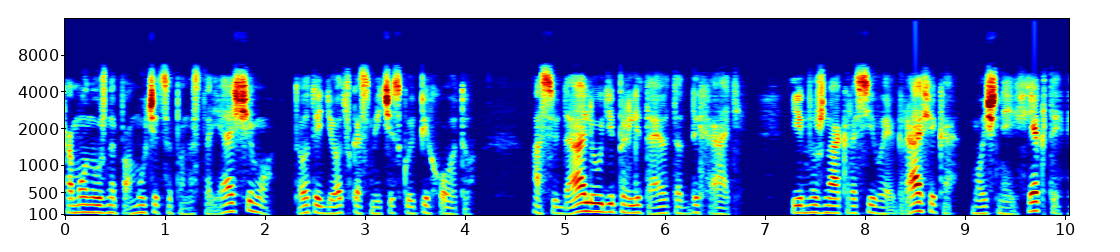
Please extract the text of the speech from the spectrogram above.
Кому нужно помучиться по-настоящему, тот идет в космическую пехоту. А сюда люди прилетают отдыхать. Им нужна красивая графика, мощные эффекты,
